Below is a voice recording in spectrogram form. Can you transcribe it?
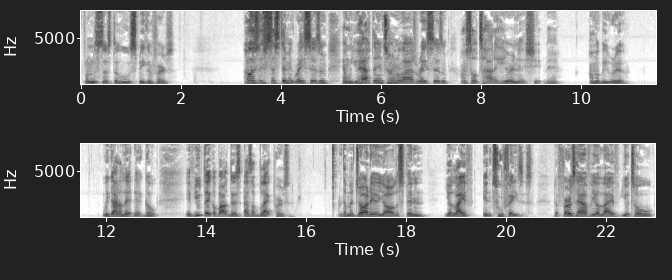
from the sister who was speaking first? Oh, it's, it's, systemic racism. And when you have to internalize racism, I'm so tired of hearing that shit, man. I'm going to be real. We got to let that go. If you think about this as a black person, the majority of y'all are spending your life in two phases. The first half of your life, you're told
